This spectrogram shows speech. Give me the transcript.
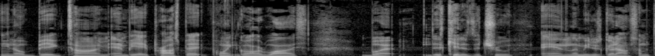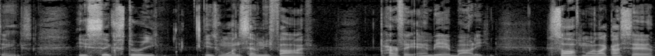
you know, big time NBA prospect, point guard wise. But this kid is the truth. And let me just go down some things. He's 6'3, he's 175. Perfect NBA body. Sophomore, like I said,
